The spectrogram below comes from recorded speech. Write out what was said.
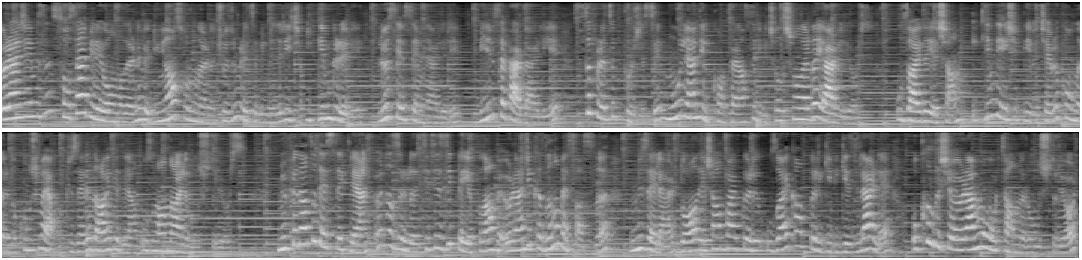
Öğrencilerimizin sosyal birey olmalarını ve dünya sorunlarına çözüm üretebilmeleri için iklim grevi, LÖSEV seminerleri, bilim seferberliği, sıfır atık projesi, Mu Landing konferansı gibi çalışmalarda yer veriyoruz. Uzayda yaşam, iklim değişikliği ve çevre konularında konuşma yapmak üzere davet edilen uzmanlarla buluşturuyoruz. Müfredatı destekleyen ön hazırlığı titizlikle yapılan ve öğrenci kazanım esaslı müzeler, doğal yaşam parkları, uzay kampları gibi gezilerle okul dışı öğrenme ortamları oluşturuyor.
